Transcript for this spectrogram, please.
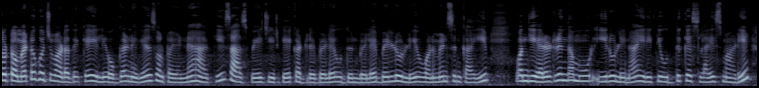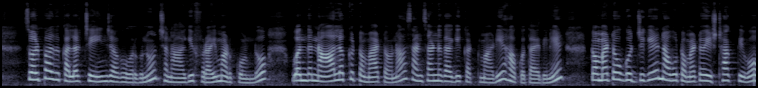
ಸೊ ಟೊಮೆಟೊ ಗೊಜ್ಜು ಮಾಡೋದಕ್ಕೆ ಇಲ್ಲಿ ಒಗ್ಗರಣೆಗೆ ಸ್ವಲ್ಪ ಎಣ್ಣೆ ಹಾಕಿ, ಸಾಸಿವೆ, ಜೀರಿಗೆ, ಕಡಲೆಬೇಳೆ, ಉದ್ದಿನಬೇಳೆ, ಬೆಳ್ಳುಳ್ಳಿ, ಒಣಮೆಣಸಿನ್ಕಾಯಿ, ಒಂದು ಎರಡರಿಂದ ಮೂರು ಈರುಳ್ಳಿನ ಈ ರೀತಿ ಉದ್ದಕ್ಕೆ ಸ್ಲೈಸ್ ಮಾಡಿ ಸ್ವಲ್ಪ ಅದು ಕಲರ್ ಚೇಂಜ್ ಆಗೋವರೆಗೂ ಚೆನ್ನಾಗಿ ಫ್ರೈ ಮಾಡಿಕೊಂಡು ಒಂದು ನಾಲ್ಕು ಟೊಮ್ಯಾಟೋನ ಸಣ್ಣ ಸಣ್ಣದಾಗಿ ಕಟ್ ಮಾಡಿ ಹಾಕೋತಾ ಇದ್ದೀನಿ. ಟೊಮ್ಯಾಟೊ ಗೊಜ್ಜಿಗೆ ನಾವು ಟೊಮ್ಯಾಟೊ ಎಷ್ಟು ಹಾಕ್ತೀವೋ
